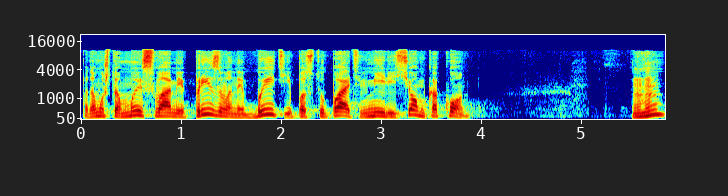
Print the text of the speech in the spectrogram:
Потому что мы с вами призваны быть и поступать в мире сем, как Он. Угу.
